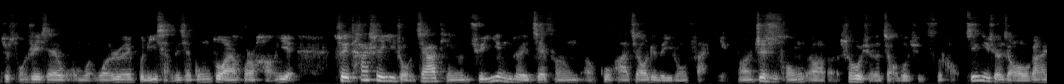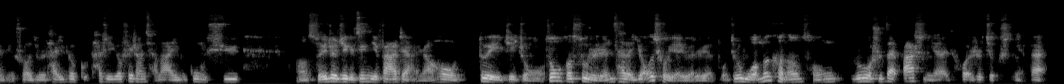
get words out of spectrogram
就从事一些我我认为不理想的一些工作啊或者行业。所以它是一种家庭去应对阶层呃固化焦虑的一种反应啊，这是从呃社会学的角度去思考。经济学的角度，我刚才已经说，就是它一个它是一个非常强大的一个供需啊。随着这个经济发展，然后对这种综合素质人才的要求也越来越多。就是我们可能从如果是在八十年代或者是九十年代，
